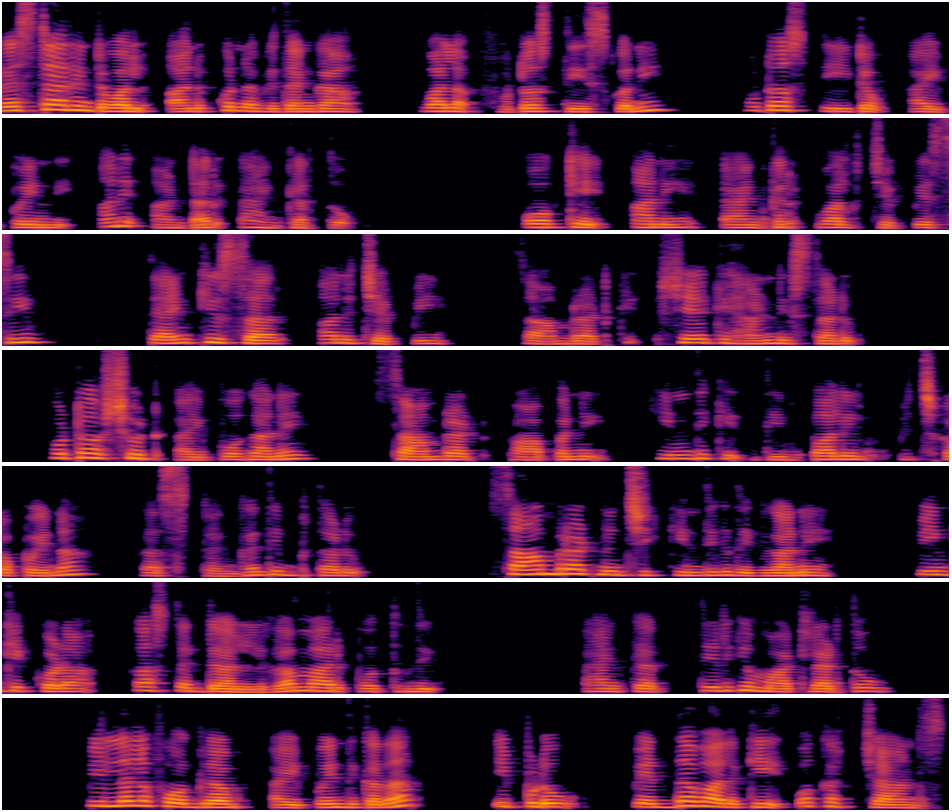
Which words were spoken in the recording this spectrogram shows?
రెస్టారెంట్ వాళ్ళు అనుకున్న విధంగా వాళ్ళ ఫొటోస్ తీసుకొని ఫొటోస్ తీయటం అయిపోయింది అని అంటారు యాంకర్తో. ఓకే అని యాంకర్ వాళ్ళకి చెప్పేసి థ్యాంక్ యూ సార్ అని చెప్పి సామ్రాట్కి షేక్ హ్యాండ్ ఇస్తాడు. ఫోటోషూట్ అయిపోగానే సామ్రాట్ పాపని కిందికి దింపాలనిపించకపోయినా కష్టంగా దింపుతాడు. సామ్రాట్ నుంచి కిందికి దిగగానే పింకి కూడా కాస్త డల్గా మారిపోతుంది. యాంకర్ తిరిగి మాట్లాడుతూ పిల్లల ప్రోగ్రాం అయిపోయింది కదా! ఇప్పుడు పెద్దవాళ్ళకి ఒక ఛాన్స్.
